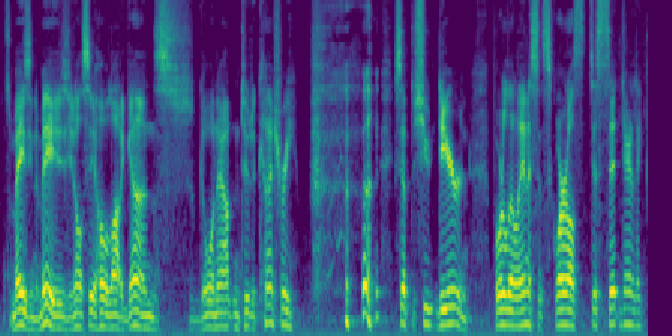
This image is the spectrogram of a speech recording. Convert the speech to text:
What's amazing to me is you don't see a whole lot of guns going out into the country except to shoot deer and poor little innocent squirrels just sitting there like,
